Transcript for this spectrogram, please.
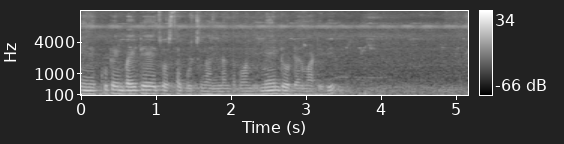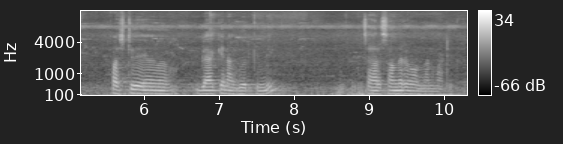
నేను ఎక్కువ టైం బయటే చూస్తా కూర్చున్నాను అంత బాగుంది. మెయిన్ రోడ్ అనమాట ఇది. ఫస్ట్ బ్లాకే నాకు దొరికింది. చాలా సందడిగా ఉందన్నమాట ఇక్కడ.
